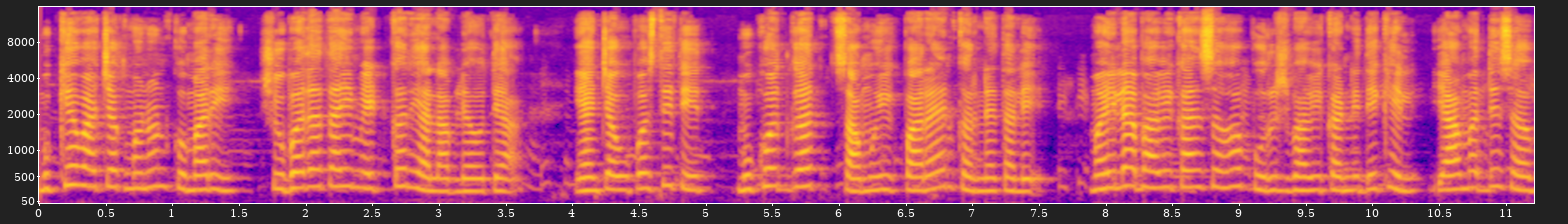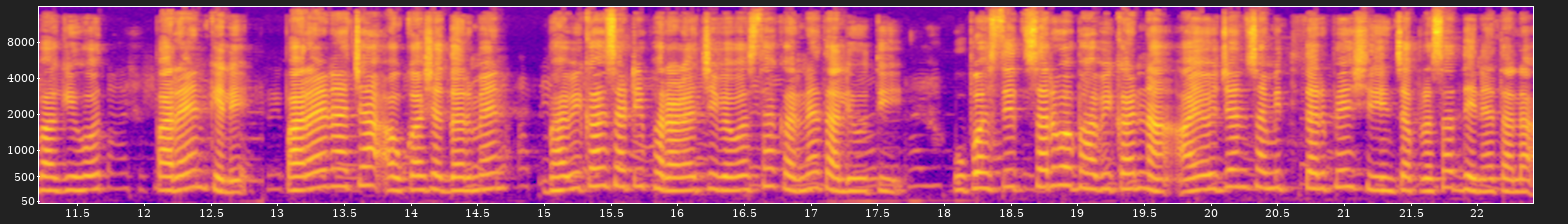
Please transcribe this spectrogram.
मुख्य वाचक म्हणून कुमारी शुभदाताई मेटकर ह्या लाभल्या होत्या. यांच्या उपस्थितीत मुखोद्गत सामूहिक पारायण करण्यात आले. महिला भाविकांसह पुरुष भाविकांनी देखील यामध्ये सहभागी होत पारायण केले. पारायणाच्या अवकाशादरम्यान भाविकांसाठी फराळाची व्यवस्था करण्यात आली होती. उपस्थित सर्व भाविकांना आयोजन समितीतर्फे श्रींचा प्रसाद देण्यात आला.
